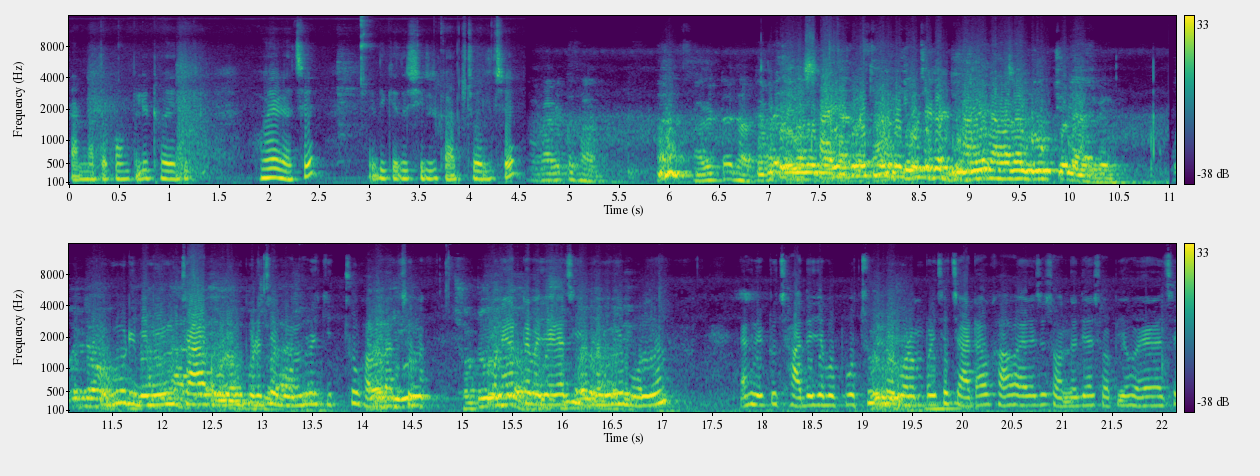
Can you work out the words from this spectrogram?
রান্না তো কমপ্লিট হয়ে এদিকে হয়ে গেছে। এদিকে তো সিঁড়ির কাজ চলছে। শাড়িগুলো লুক চলে আসবে। গুড ইভিনিং চা গরম পড়েছে বন্ধুরা কিচ্ছু ভালো লাগছে না। ছোট মনে একটা বেজে গেছে ইভিনিংয়ে দেখতে। বললাম এখন একটু ছাদে যাব প্রচুর গরম পড়েছে চাটাও খাওয়া হয়ে গেছে সন্ধ্যা দেওয়া সবই হয়ে গেছে।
